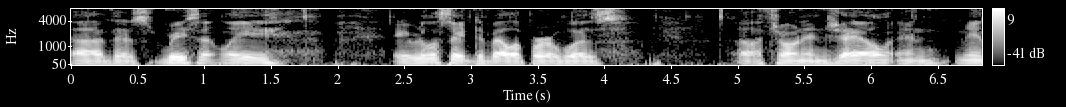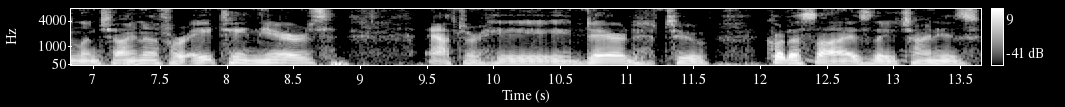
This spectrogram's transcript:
Uh, there's recently a real estate developer was uh, thrown in jail in mainland China for 18 years after he dared to criticize the Chinese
